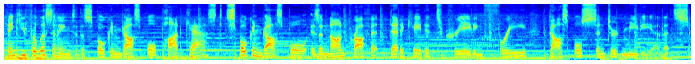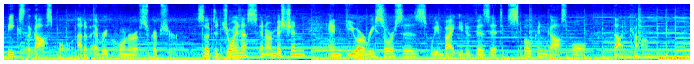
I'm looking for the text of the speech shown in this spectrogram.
Thank you for listening to the Spoken Gospel podcast. Spoken Gospel is a nonprofit dedicated to creating free, gospel centered media that speaks the gospel out of every corner of Scripture. So, to join us in our mission and view our resources, we invite you to visit spokengospel.com.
